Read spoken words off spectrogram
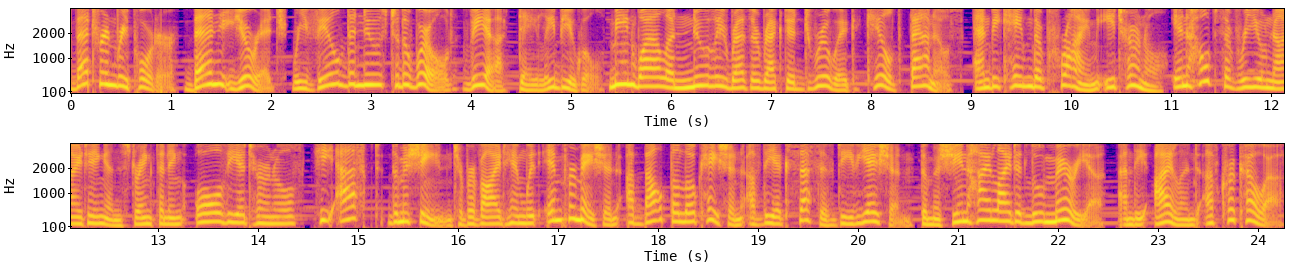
veteran reporter Ben Urich revealed the news to the world via Daily Bugle. Meanwhile, a newly resurrected Druig killed Thanos and became the Prime Eternal. In hopes of reuniting and strengthening all the Eternals, he asked the machine to provide him with information about the location of the excessive deviation. The machine highlighted Lemuria and the island of Krakoa.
